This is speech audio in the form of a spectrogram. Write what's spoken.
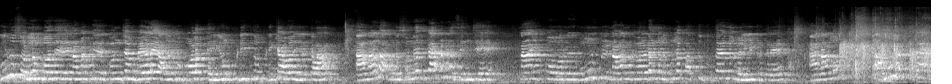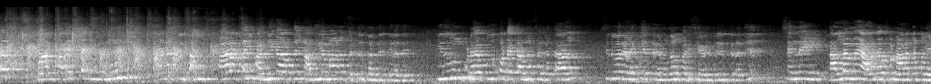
குரு சொல்லும்போது நமக்கு கொஞ்சம் வேலை அழுப்பு போல தெரியும் பிடித்தும் பிடிக்காமல் இருக்கலாம். ஆனால் அவங்க சொன்னதுக்காக நான் செஞ்சேன். நான் இப்போ ஒரு மூன்று நான்கு வருடங்களுக்குள்ள பத்து புத்தகங்கள் வெளியிட்டிருக்கிறேன். ஆனாலும் சமூகத்துக்காக நான் படைத்த இந்த நூல் எனக்கு சம் பாராட்டையும் அங்கீகாரத்தையும் அதிகமாக பெற்று தந்திருக்கிறது. இதுவும் கூட புதுக்கோட்டை தமிழ் சங்கத்தால் சிறுவர் இலக்கியத்தில் முதல் பரிசு வென்றிருக்கிறது சென்னை நல்லம்மை அழகப்பன் அறக்கட்டளை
